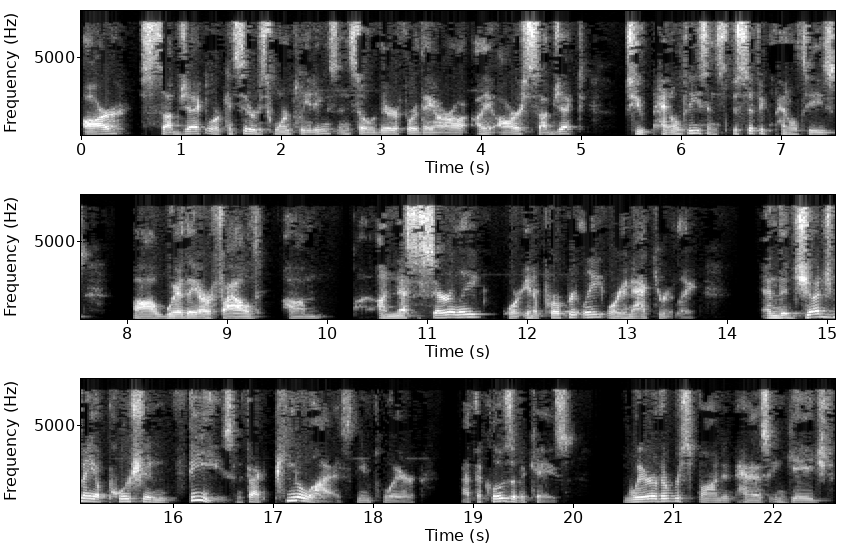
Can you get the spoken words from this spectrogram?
are subject or considered sworn pleadings, and so therefore they are they are subject to penalties and specific penalties uh, where they are filed um, unnecessarily or inappropriately or inaccurately. And the judge may apportion fees, in fact, penalize the employer at the close of a case where the respondent has engaged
